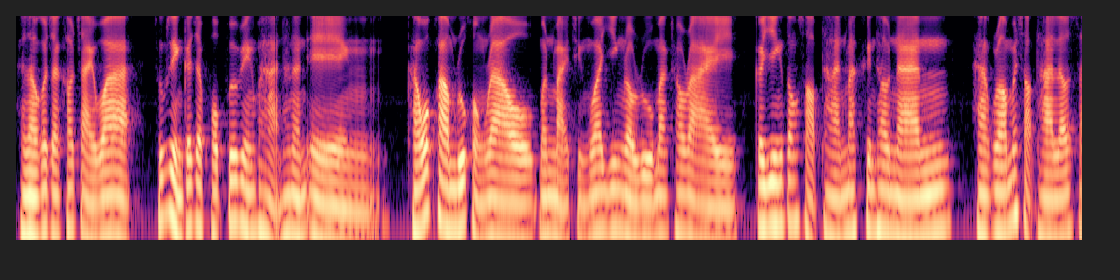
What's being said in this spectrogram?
แล้วเราก็จะเข้าใจว่าทุกสิ่งก็จะพบเพื่อเพียงผ่านเท่านั้นเองคำว่าความรู้ของเรา มันหมายถึงว่ายิ่งเรารู้มากเท่าไหร่ ก็ยิ่งต้องสอบทานมากขึ้นเท่านั้น หากเราไม่สอบทานแล้วไซ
